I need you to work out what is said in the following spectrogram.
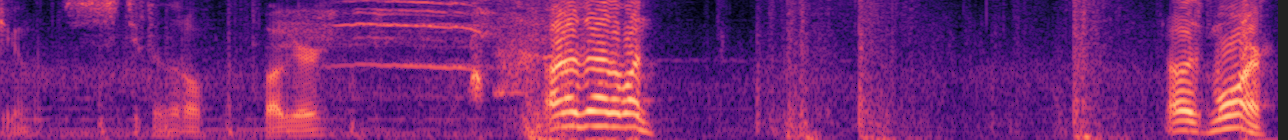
You, stupid little bugger. Oh, there's another one! Oh, there's more!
